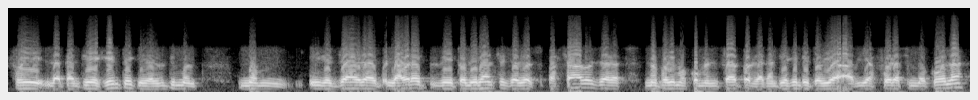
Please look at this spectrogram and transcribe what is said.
fue la cantidad de gente que al último no, ya la hora de tolerancia ya había pasado, ya no podemos comenzar por la cantidad de gente que todavía había afuera haciendo cola.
